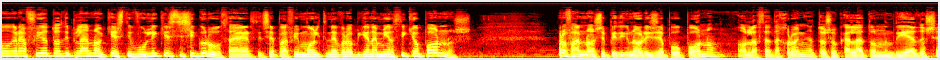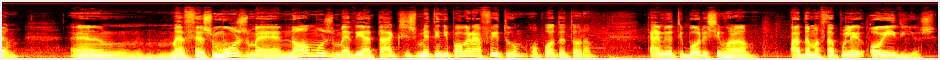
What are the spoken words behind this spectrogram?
γραφείο το διπλανό και στη Βουλή και στη Συγκρού. Θα έρθει σε επαφή με όλη την Ευρώπη για να μειωθεί και ο πόνος. Προφανώς επειδή γνωρίζει από πόνο όλα αυτά τα χρόνια, τόσο καλά τον διέδωσε. Ε, με θεσμούς, με νόμους, με διατάξεις, με την υπογραφή του. Οπότε τώρα κάνει ό,τι μπορεί σύμφωνα πάντα με αυτά που λέει ο ίδιος.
